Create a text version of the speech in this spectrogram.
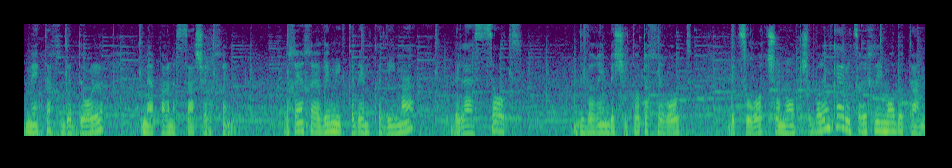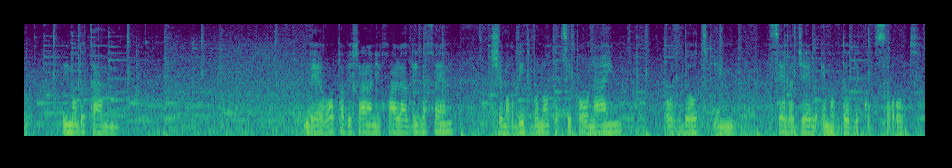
נתח גדול מהפרנסה שלכם. לכן חייבים להתקדם קדימה ולעשות דברים בשיטות אחרות, בצורות שונות, שדברים כאלו צריך ללמוד אותם, ללמוד אותם. באירופה בכלל אני יכולה להגיד לכם שמרבית בונות הציפורניים עובדות עם צבע ג'ל, הן עובדות בקופסאות.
